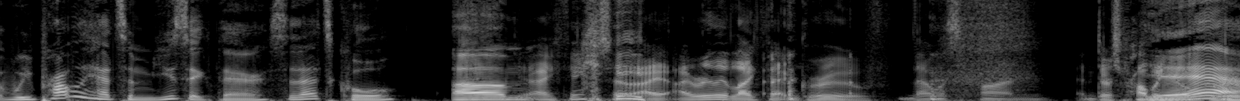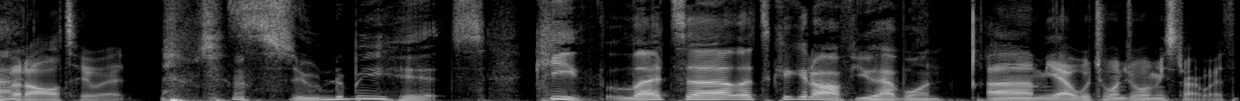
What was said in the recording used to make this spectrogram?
I we probably had some music there, so that's cool. Um, I think so. I, I really like that groove. That was fun. There's probably Yeah. no groove at all to it. soon to be hits. Keith, let's uh let's kick it off. You have one. um, yeah, which one do you want me to start with?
